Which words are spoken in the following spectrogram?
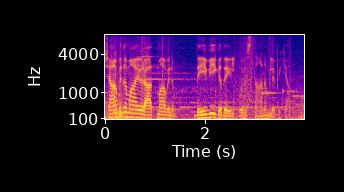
ശാപിതമായ ഒരു ആത്മാവിനും ദൈവീകതയിൽ ഒരു സ്ഥാനം ലഭിക്കാം.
